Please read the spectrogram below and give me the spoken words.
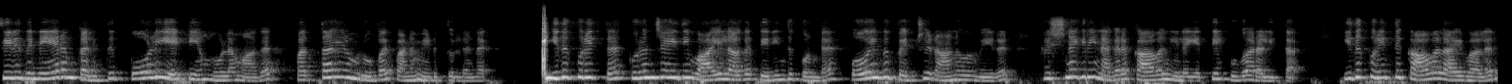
சிறிது நேரம் கழித்து போலி ஏடிஎம் மூலமாக பத்தாயிரம் ரூபாய் பணம் எடுத்துள்ளனர். இது குறித்த குறுஞ்செய்தி வாயிலாக தெரிந்து கொண்ட ஓய்வு பெற்று ராணுவ வீரர் கிருஷ்ணகிரி நகர காவல் நிலையத்தில் புகார் அளித்தார். இது குறித்து காவல் ஆய்வாளர்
